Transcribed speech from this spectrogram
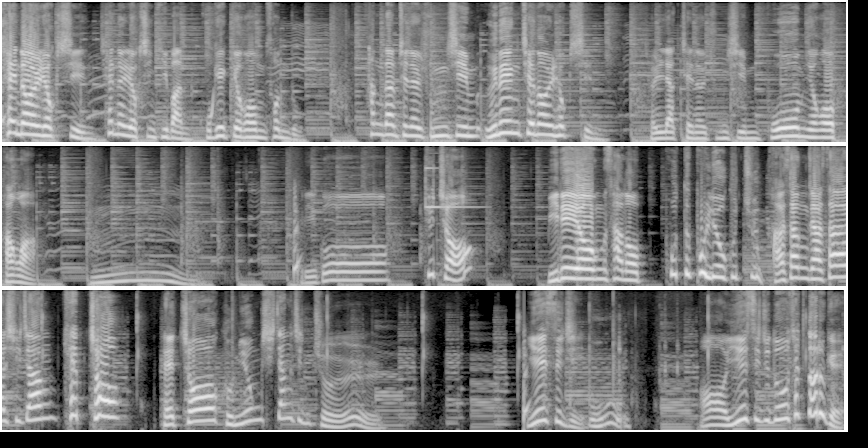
채널 혁신, 채널 혁신 기반 고객 경험 선도, 상담 채널 중심 은행 채널 혁신, 전략 채널 중심 보험 영업 강화. 음. 그리고 퓨처. 미래형 산업 포트폴리오 구축, 가상 자산 시장 캡처, 대처 금융 시장 진출. ESG 오. 어, ESG도 색다르게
